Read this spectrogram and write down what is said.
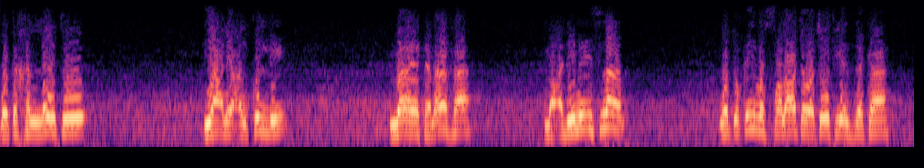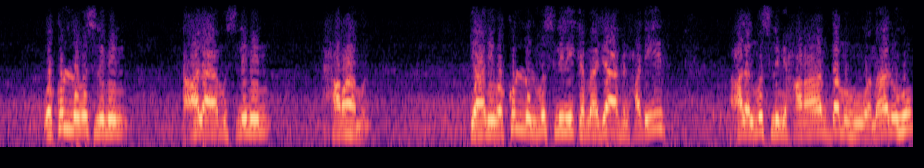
وتخليت يعني عن كل ما يتنافى مع دين الإسلام. وتقيم الصلاة وتؤتي الزكاة وكل مسلم على مسلم حرام. يعني وكل المسلم كما جاء في الحديث على المسلم حرام دمه وماله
